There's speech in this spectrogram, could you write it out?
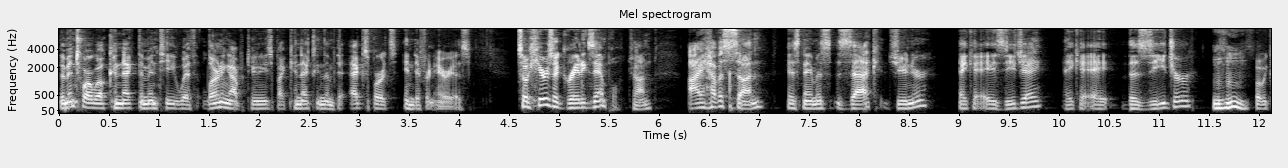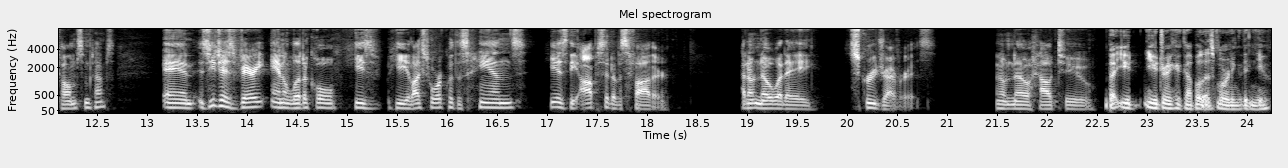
The mentor will connect the mentee with learning opportunities by connecting them to experts in different areas. So here's a great example, John. I have a son. His name is Zach Jr., aka ZJ, aka the Zeger, hmm what we call him sometimes. And ZJ is very analytical. He's he likes to work with his hands. He is the opposite of his father. I don't know what a screwdriver is. I don't know how to. But you you drank a couple this morning, didn't you?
